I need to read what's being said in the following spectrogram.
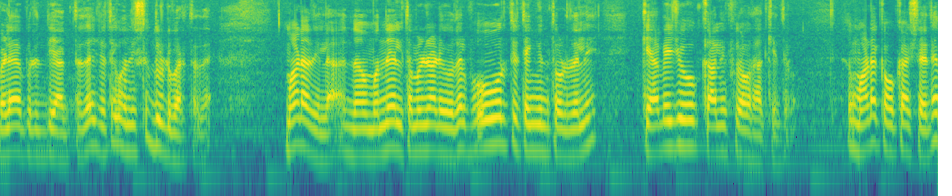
ಬೆಳೆ ಅಭಿವೃದ್ಧಿ ಆಗ್ತದೆ, ಜೊತೆಗೆ ಒಂದಿಷ್ಟು ದುಡ್ಡು ಬರ್ತದೆ. ಮಾಡೋದಿಲ್ಲ. ನಾವು ಮೊನ್ನೆಯಲ್ಲಿ ತಮಿಳುನಾಡಿಗೆ ಹೋದ್ರೆ ಪೂರ್ತಿ ತೆಂಗಿನ ತೋಟದಲ್ಲಿ ಕ್ಯಾಬೇಜು ಕಾಲಿಫ್ಲವರ್ ಹಾಕಿದ್ರು. ಮಾಡೋಕ್ಕೆ ಅವಕಾಶ ಇದೆ,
